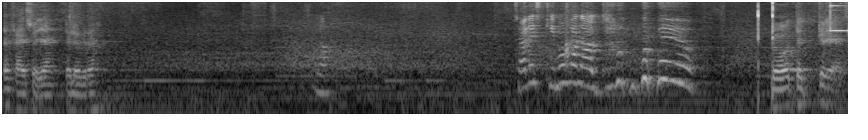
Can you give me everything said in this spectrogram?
Deja eso ya, celebra. No. ¿Sabes que hemos ganado el torneo? No te creas.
